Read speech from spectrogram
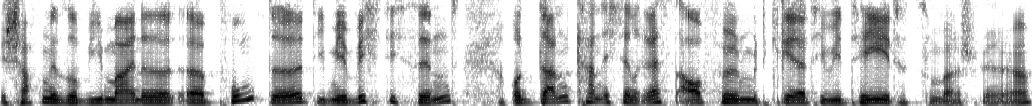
ich schaffe mir so wie meine äh, Punkte, die mir wichtig sind, und dann kann ich den Rest auffüllen mit Kreativität zum Beispiel. Ja.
